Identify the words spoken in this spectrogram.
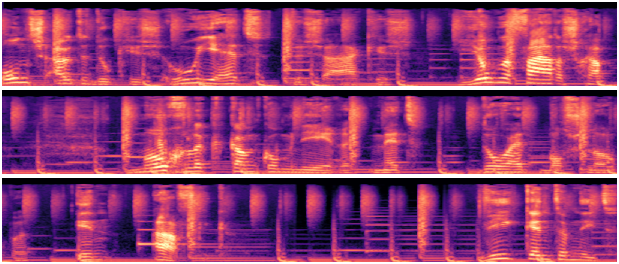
ons uit de doekjes hoe je het, de zaakjes, jonge vaderschap mogelijk kan combineren met door het bos lopen in Afrika. Wie kent hem niet?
